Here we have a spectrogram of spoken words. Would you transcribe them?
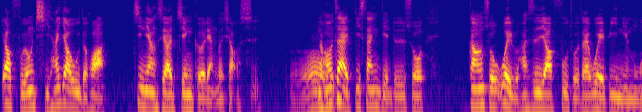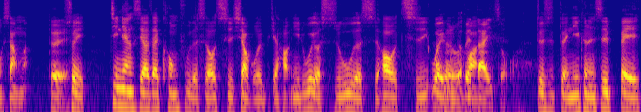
要服用其他药物的话，尽量是要间隔两个小时。然后再第三点就是说。刚刚说胃乳它是要附着在胃壁黏膜上嘛，对，所以尽量是要在空腹的时候吃，效果会比较好。你如果有食物的时候吃胃乳的话，带走就是对你可能是被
